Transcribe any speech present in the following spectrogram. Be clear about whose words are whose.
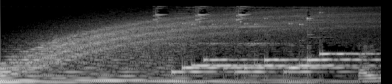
Speaker 1: So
